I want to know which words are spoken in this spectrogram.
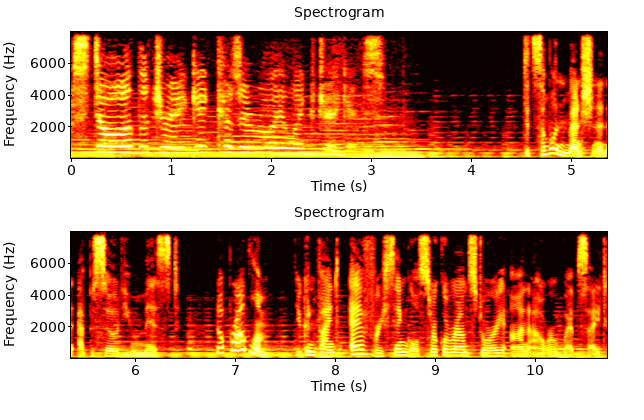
Stella the Dragon because I really like dragons. Did someone mention an episode you missed? No problem. You can find every single Circle Round story on our website.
